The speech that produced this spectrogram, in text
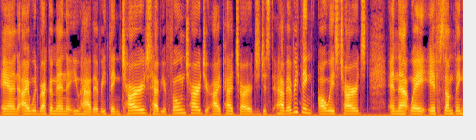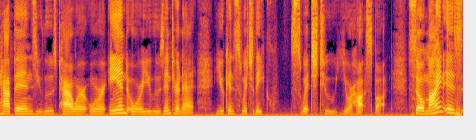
And I would recommend that you have everything charged, have your phone charged, your iPad charged, just have everything always charged. And that way, if something happens, you lose power or, and or you lose internet, you can switch the, switch to your hotspot. So mine is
